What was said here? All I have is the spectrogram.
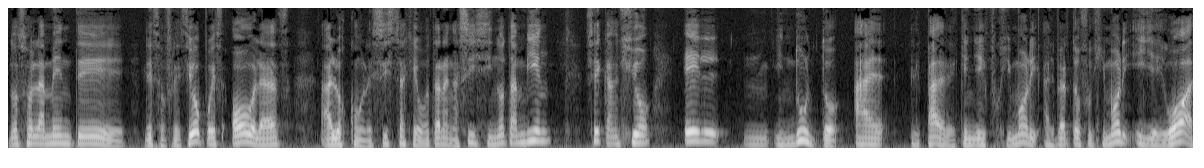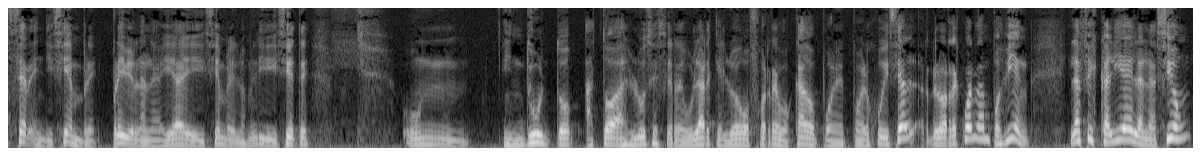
no solamente les ofreció pues obras a los congresistas que votaran así, sino también se canjeó el mm, indulto al padre de Kenji Fujimori, Alberto Fujimori, y llegó a ser en diciembre, previo a la Navidad de diciembre de 2017, un indulto a todas luces irregular que luego fue revocado por el Poder Judicial. ¿Lo recuerdan? Pues bien, la Fiscalía de la Nación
